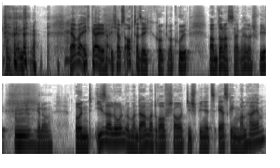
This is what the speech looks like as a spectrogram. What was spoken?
ja, war echt geil. Ich habe es auch tatsächlich geguckt, war cool. War am Donnerstag, ne, das Spiel. Mhm, genau. Und Iserlohn, wenn man da mal drauf schaut, die spielen jetzt erst gegen Mannheim.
